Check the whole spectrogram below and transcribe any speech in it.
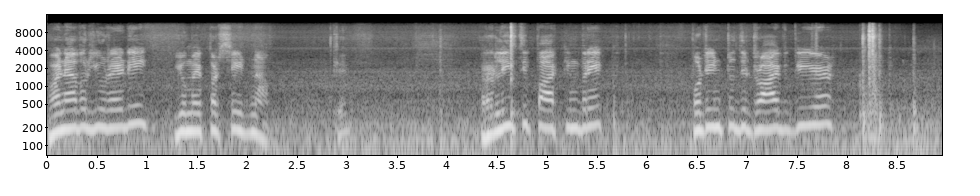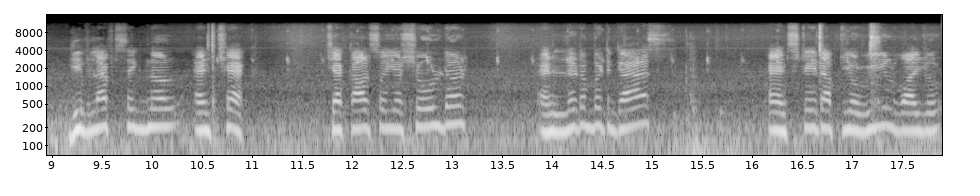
Whenever you're ready you may proceed now. Okay. release the parking brake put into the drive gear give left signal and check. Check also your shoulder and little bit gas and straight up your wheel while you're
